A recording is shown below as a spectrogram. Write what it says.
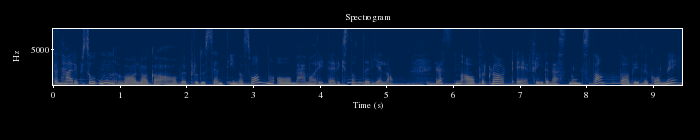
Denne episoden var laga av produsent Ina Swann og meg, Marit Eriksdatter Gjelland. Resten av Forklart er Fride Næss Nonstad, David Vekoni,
